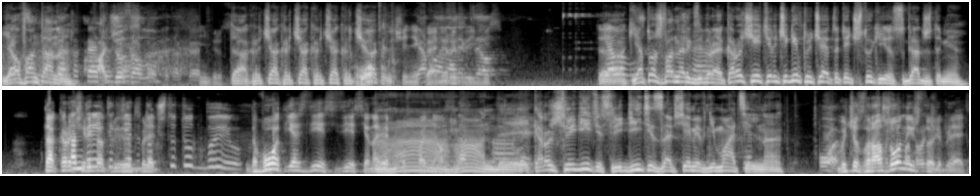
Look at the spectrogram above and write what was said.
Я у фонтана. А что за лока такая? Так, рычаг, рычаг, рычаг, О, рычаг. получение Я камеры, заебись. Я Так, ловушку я тоже фонарик включаю. забираю. Короче, эти рычаги включают вот эти штуки с гаджетами. Так, короче, Андрей, ребят, ты блядь, где? Ты только блядь. что тут был. Да вот, я здесь, здесь, я наверх Ага, поднялся. ага, Андрей. Короче, следите, следите за всеми внимательно. О, Вы что, зараженные, что ли, блядь?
